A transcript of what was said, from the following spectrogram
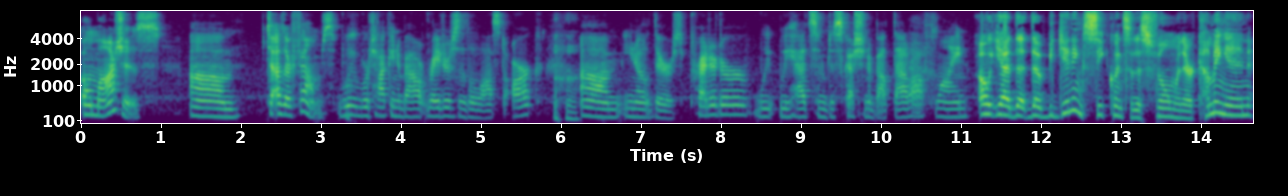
homages um, to other films. We were talking about Raiders of the Lost Ark. Um, you know, there's Predator. We we had some discussion about that offline. Oh yeah, the the beginning sequence of this film when they're coming in,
